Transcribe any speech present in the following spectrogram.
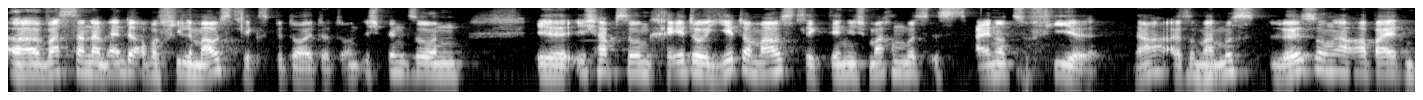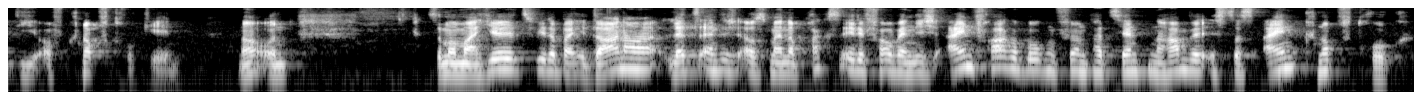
äh, was dann am Ende aber viele Mausklicks bedeutet. Und ich bin so ein, äh, ich habe so ein Credo, jeder Mausklick, den ich machen muss, ist einer zu viel. Ja, also man muss Lösungen erarbeiten, die auf Knopfdruck gehen. Ja, und sind wir mal hier jetzt wieder bei Idana. Letztendlich aus meiner Praxis-EDV, wenn ich einen Fragebogen für einen Patienten haben will, ist das ein Knopfdruck.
